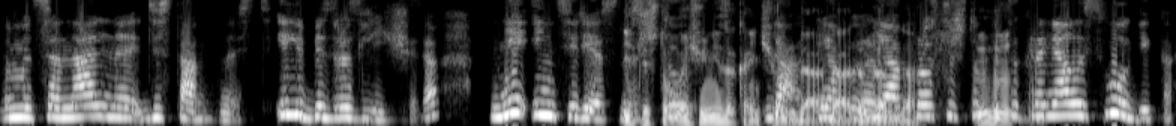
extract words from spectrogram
эмоциональная дистантность или безразличие. Да? Мне интересно, Если что, мы еще не заканчиваем. Да, я, да, да, я да. просто, чтобы Мгм. сохранялась логика,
